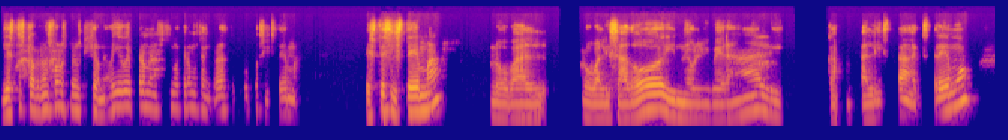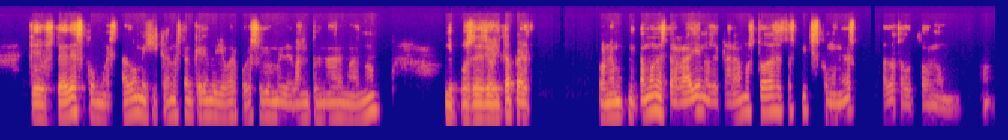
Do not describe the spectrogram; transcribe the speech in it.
Y estos cabrones fueron los primeros que dijeron, oye, güey, espérame, nosotros no queremos entrar a tu puto sistema. Este sistema global, globalizador y neoliberal y capitalista extremo que ustedes como Estado mexicano están queriendo llevar, por eso yo me levanto en armas, ¿no? Y pues desde ahorita ponemos, quitamos nuestra raya y nos declaramos todas estas pinches comunidades estados autónomos, ¿no?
